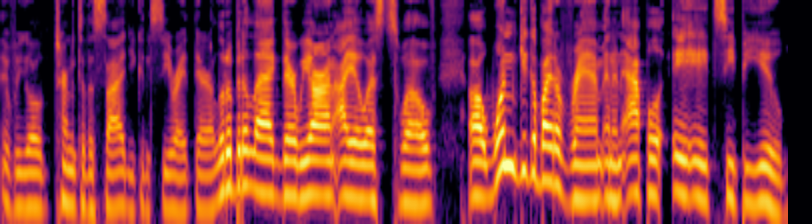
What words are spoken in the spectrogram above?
If we go turn it to the side, you can see right there a little bit of lag there. We are on iOS 12, uh, one gigabyte of RAM, and an Apple A8 CPU.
